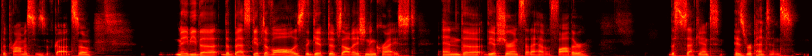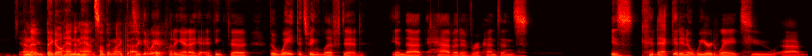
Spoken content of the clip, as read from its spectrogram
the promises of God. So maybe the the best gift of all is the gift of salvation in Christ and the the assurance that I have a father. The second is repentance. Yeah. And they, they go hand in hand, something like that. It's a good way of putting it. I, I think the the weight that's being lifted in that habit of repentance is connected in a weird way to um,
